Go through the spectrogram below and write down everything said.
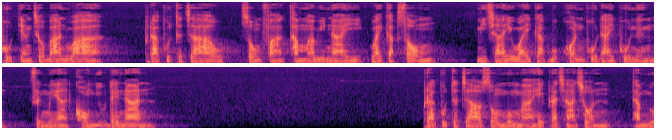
พูดอย่างชาวบ้านว่า พระพุทธเจ้าทรงฝากธรรมวินัยไว้กับสงฆ์มิใช่ไว้กับบุคคลผู้ใดผู้หนึ่ง ซึ่งไม่อาจคงอยู่ได้นาน พระพุทธเจ้าทรงมุ่งหมายให้ประชาชนทำนุ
